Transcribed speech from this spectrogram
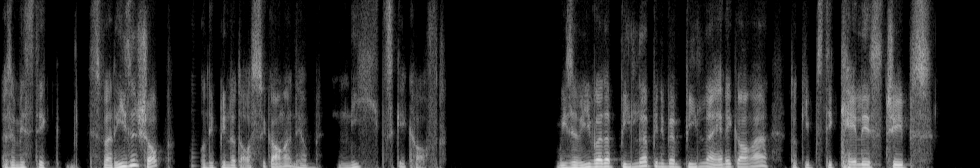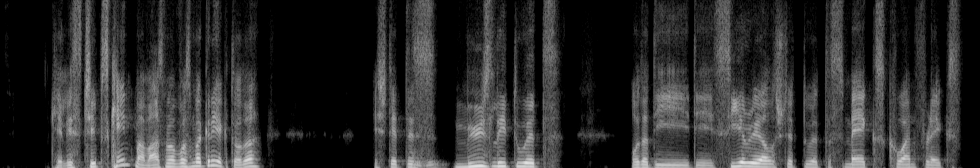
Also das war ein Riesenshop und ich bin dort rausgegangen und ich habe nichts gekauft. Vis-à-vis war der Biller, bin ich beim Biller reingegangen, da gibt es die Kellys Chips. Kellys Chips kennt man, weiß man, was man kriegt, oder? Es steht das mhm. Müsli dort oder die, die Cereal steht dort, das Smacks, Cornflakes.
